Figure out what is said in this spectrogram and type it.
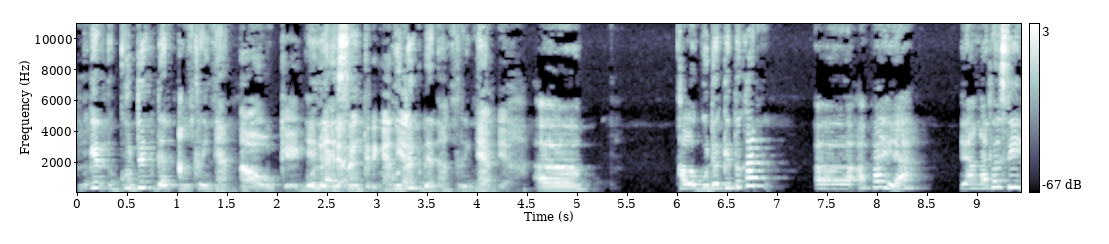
mungkin gudeg dan angkringan. Oh, oke. Iya Gudeg nggak dan sih? angkringan Gudeg ya. dan Ya, angkringan. ya. Eh, kalau gudeg itu kan eh, apa ya? Yang nggak tahu sih,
